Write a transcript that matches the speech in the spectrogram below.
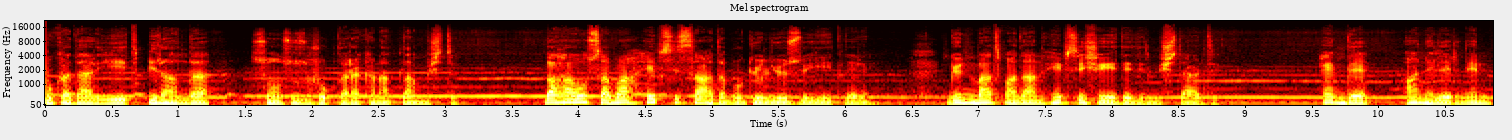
bu kadar yiğit bir anda sonsuz ufuklara kanatlanmıştı. Daha o sabah hepsi sağda bu gül yüzlü yiğitlerin. Gün batmadan hepsi şehit edilmişlerdi. Hem de annelerinin,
